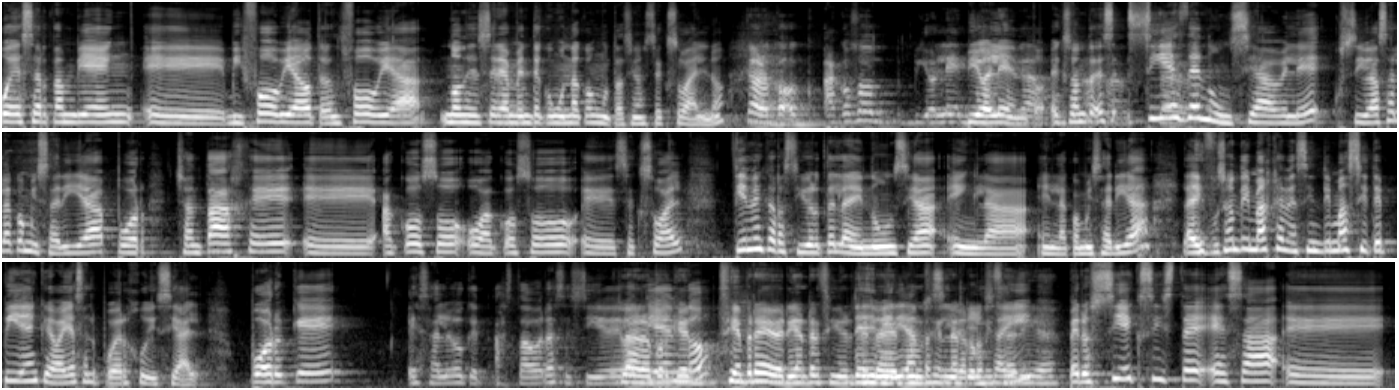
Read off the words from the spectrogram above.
puede ser también eh, bifobia o transfobia, no necesariamente con una connotación sexual, ¿no? Claro, co- acoso violento. violento. digamos. Entonces, Ajá, sí claro. es denunciable si vas a la comisaría por chantaje, eh, acoso o acoso eh, sexual, tienen que recibirte la denuncia en la, en la comisaría. La difusión de imágenes íntimas sí te piden que vayas al Poder Judicial, porque es algo que hasta ahora se sigue Claro, debatiendo. porque siempre deberían recibirte la deberían denuncia en la recibirlos ahí, pero sí existe esa, eh,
